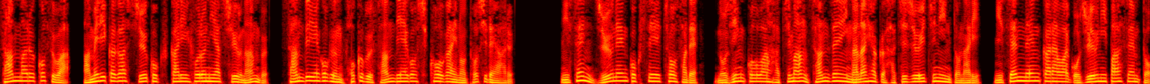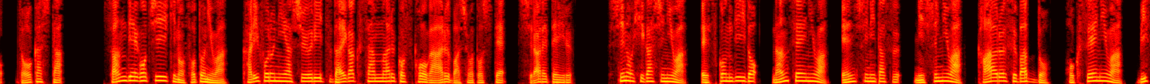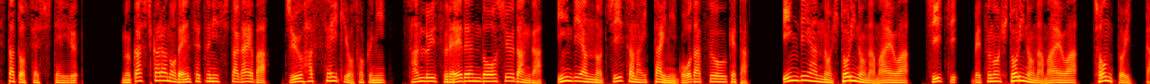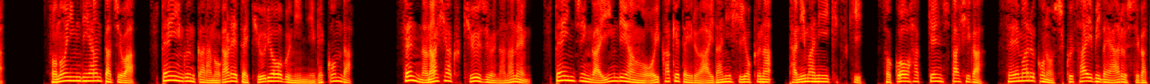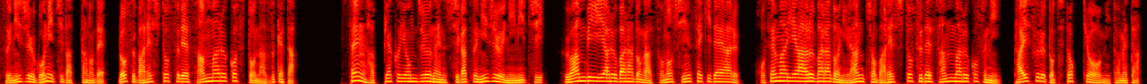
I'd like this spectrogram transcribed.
サンマルコスは、アメリカ合衆国カリフォルニア州南部、サンディエゴ郡北部サンディエゴ市郊外の都市である。2010年国勢調査で、の人口は83,781人となり、2000年からは52%増加した。サンディエゴ地域の外には、カリフォルニア州立大学サンマルコス校がある場所として知られている。市の東には、エスコンディード、南西には、エンシニタス、西には、カールスバッド、北西には、ビスタと接している。昔からの伝説に従えば、18世紀遅くに、サンルイス・レーデン道集団が、インディアンの小さな一帯に強奪を受けた。インディアンの一人の名前は、チーチ、別の一人の名前は、チョンと言った。そのインディアンたちは、スペイン軍から逃れて丘陵部に逃げ込んだ。1797年、スペイン人がインディアンを追いかけている間に肥沃な谷間に行き着き、そこを発見した日が、聖マルコの祝祭日である4月25日だったので、ロス・バレシトスでサンマルコスと名付けた。1840年4月22日、フアンビー・アルバラドがその親戚である、ホセマリア・アルバラドにランチョ・バレシトスでサンマルコスに対する土地特許を認めた。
